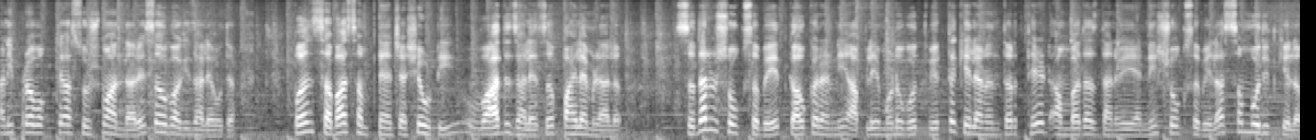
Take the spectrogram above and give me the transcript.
आणि प्रवक्त्या सुषमा अंधारे सहभागी झाल्या होत्या. पण सभा संपण्याच्या शेवटी वाद झाल्याचं पाहायला मिळालं. सदर शोकसभेत गावकऱ्यांनी आपले मनोगत व्यक्त केल्यानंतर थेट अंबादास दानवे यांनी शोकसभेला संबोधित केलं.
